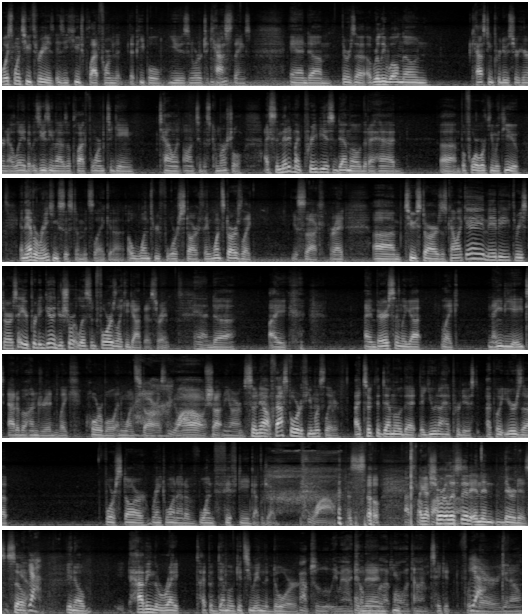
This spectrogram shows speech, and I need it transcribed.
Voice One Two Three is, is a huge platform that, that people use in order to cast things, and um, there's a, a really well-known casting producer here in LA that was using that as a platform to gain talent onto this commercial. I submitted my previous demo that I had uh, before working with you, and they have a ranking system. It's like a, a one through four star thing. One star is like you suck, right? Um, two stars is kind of like, hey, maybe three stars. Hey, you're pretty good. You're shortlisted. Four is like you got this, right? And uh, I, I embarrassingly got like 98 out of 100, like horrible, and one star. I was like, wow, shot in the arm. So now, fast forward a few months later, I took the demo that, that you and I had produced. I put yours up, four star, ranked one out of 150, got the job. Wow. so I got shortlisted, about. and then there it is. So, Yeah. you know, having the right type of demo gets you in the door, Absolutely, man. I tell and people then that you all the time. take it from Yeah. there. You know.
